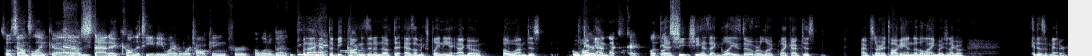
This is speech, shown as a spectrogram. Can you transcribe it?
So it sounds like uh, Um, static on the TV whenever we're talking for a little bit. But I have to be cognizant enough to, as I'm explaining it, I go, oh, I'm just Oh, deer Talking. headlights. Okay, let, yeah. let's. She she has that glazed over look, like I've just I've started talking another language, and I go, it doesn't matter.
